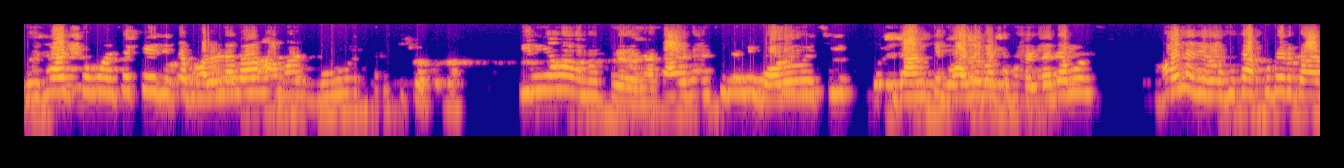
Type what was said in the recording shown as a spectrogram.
বোঝার সময় থেকে যেটা ভালো লাগা, আমার গুরু হচ্ছে তিনি আমার অনুপ্রেরণা। তার গান শুনে আমি বড় হয়েছি, গানকে ভালোবাসা, ভালো লাগে। যেমন হয় না যে রবি ঠাকুরের গান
